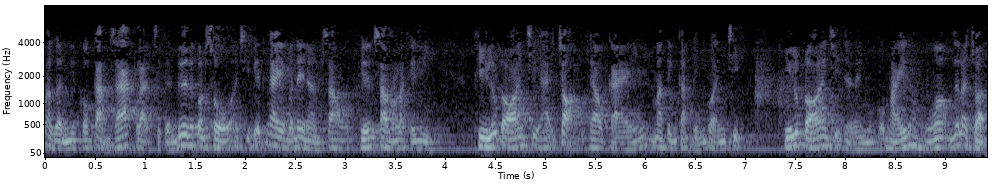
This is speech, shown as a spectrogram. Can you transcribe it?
mà gần như có cảm giác là chỉ cần đưa ra con số, anh chị biết ngay vấn đề làm sao, phía sau nó là cái gì, thì lúc đó anh chị hãy chọn theo cái mang tính cảm tính của anh chị. Thì lúc đó anh chị trở thành một cỗ máy rồi đúng không? Rất là chuẩn.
